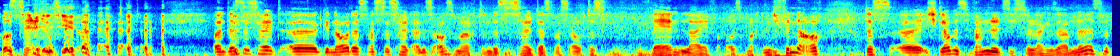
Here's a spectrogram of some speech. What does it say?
aushält hier. und das ist halt äh, genau das, was das halt alles ausmacht. Und das ist halt das, was auch das Van-Life ausmacht. Und ich finde auch, dass, äh, ich glaube, es wandelt sich so langsam. Ne? Es wird,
